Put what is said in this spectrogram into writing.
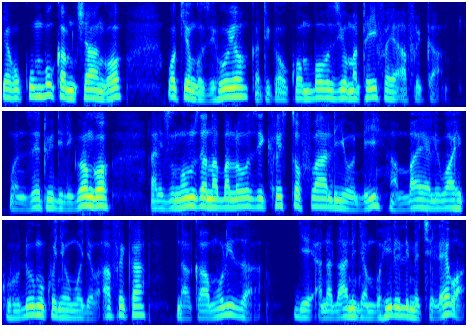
ya kukumbuka mchango wa kiongozi huyo katika ukombozi wa mataifa ya Afrika. Mwenzetu Idi Ligongo alizungumza na Balozi Christopher Liundi ambaye aliwahi kuhudumu kwenye Umoja wa Afrika na akamuuliza, je, anadhani jambo hili limechelewa?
